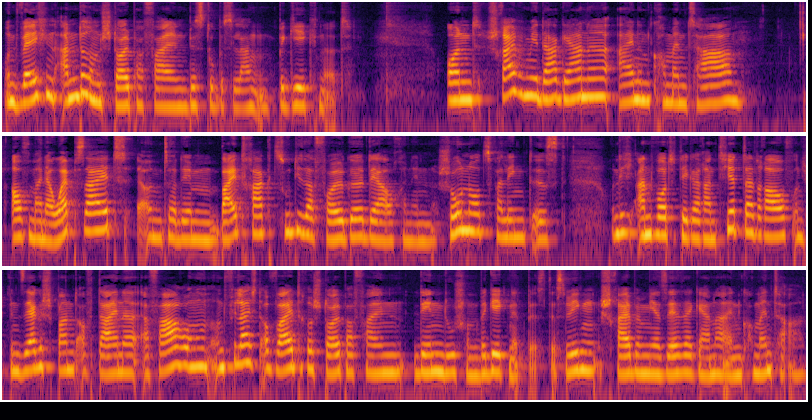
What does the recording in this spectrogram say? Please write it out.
und welchen anderen Stolperfallen bist du bislang begegnet? Und schreibe mir da gerne einen Kommentar auf meiner Website unter dem Beitrag zu dieser Folge, der auch in den Show Notes verlinkt ist. Und ich antworte dir garantiert darauf und ich bin sehr gespannt auf deine Erfahrungen und vielleicht auf weitere Stolperfallen, denen du schon begegnet bist. Deswegen schreibe mir sehr, sehr gerne einen Kommentar.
